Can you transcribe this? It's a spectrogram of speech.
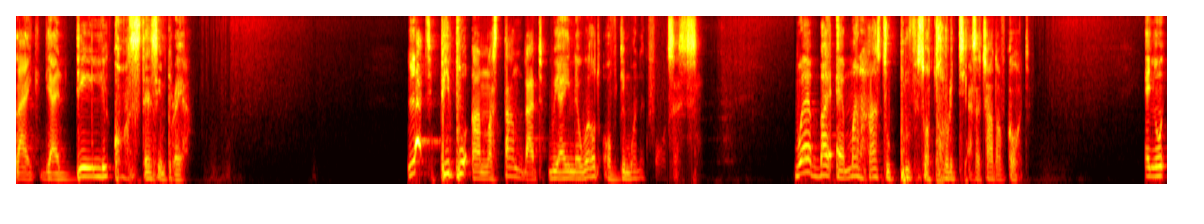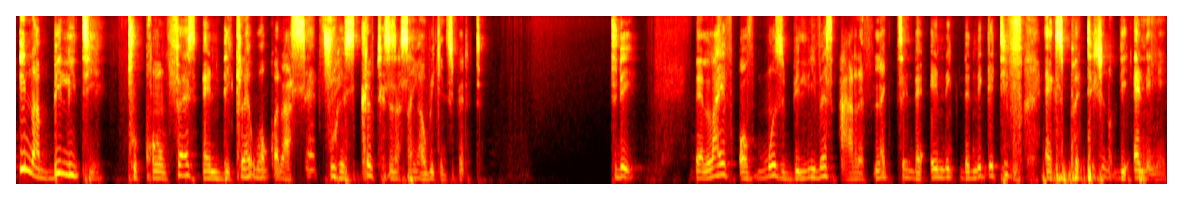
like their daily constance in prayer. Let people understand that we are in a world of demonic forces, whereby a man has to prove his authority as a child of God. And your inability to confess and declare what God has said through his scriptures is a sign you are weak in spirit. Today, the life of most believers are reflecting the, the negative expectation of the enemy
